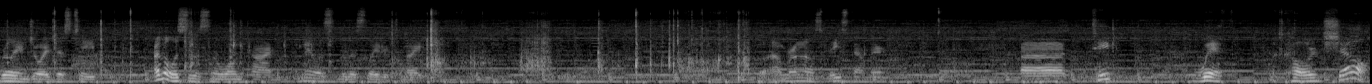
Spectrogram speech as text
Really enjoyed this tape. I haven't listened to this in a long time. I may listen to this later tonight. Well, I'm running out of space down there. Uh, tape with a colored shell.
